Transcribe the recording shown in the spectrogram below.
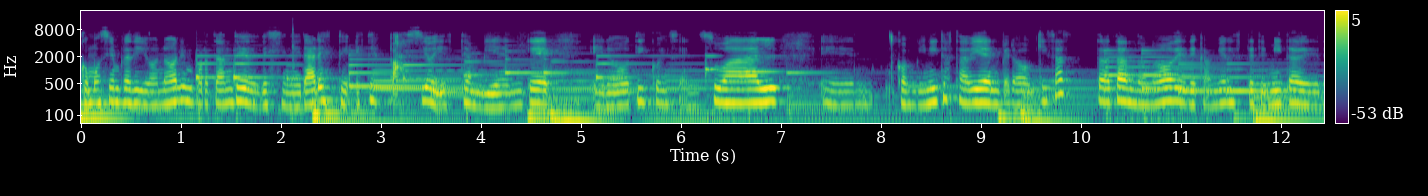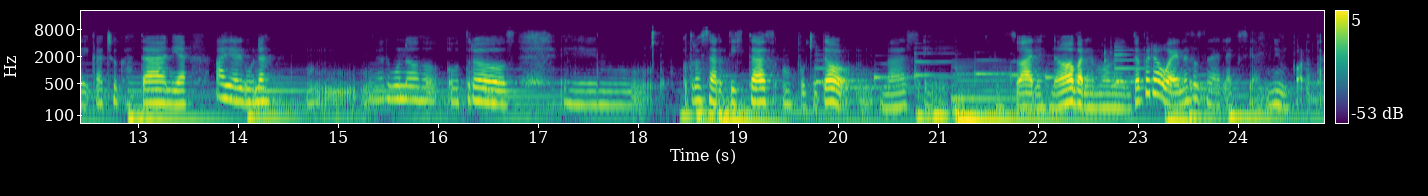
como siempre digo, ¿no? Lo importante de, generar este, este espacio y este ambiente erótico y sensual. Eh, con vinito está bien, pero quizás tratando, ¿no? De, cambiar este temita de, Cacho Castaña. Hay algunas, mm, algunos otros, eh, otros artistas un poquito más eh, sensuales, ¿no? Para el momento, pero bueno, eso es una elección, no importa.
